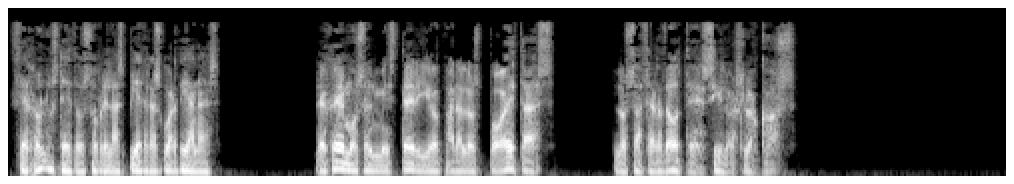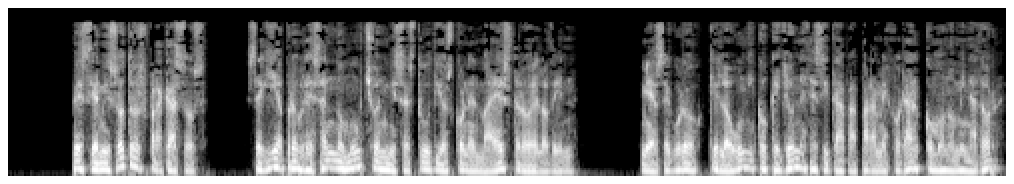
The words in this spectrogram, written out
Cerró los dedos sobre las piedras guardianas. Dejemos el misterio para los poetas, los sacerdotes y los locos. Pese a mis otros fracasos, Seguía progresando mucho en mis estudios con el maestro Elodin. Me aseguró que lo único que yo necesitaba para mejorar como nominador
